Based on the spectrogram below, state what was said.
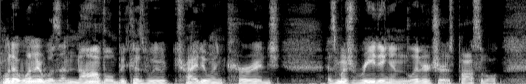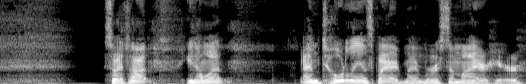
what I wanted was a novel because we would try to encourage as much reading and literature as possible. So I thought, you know what? I'm totally inspired by Marissa Meyer here,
